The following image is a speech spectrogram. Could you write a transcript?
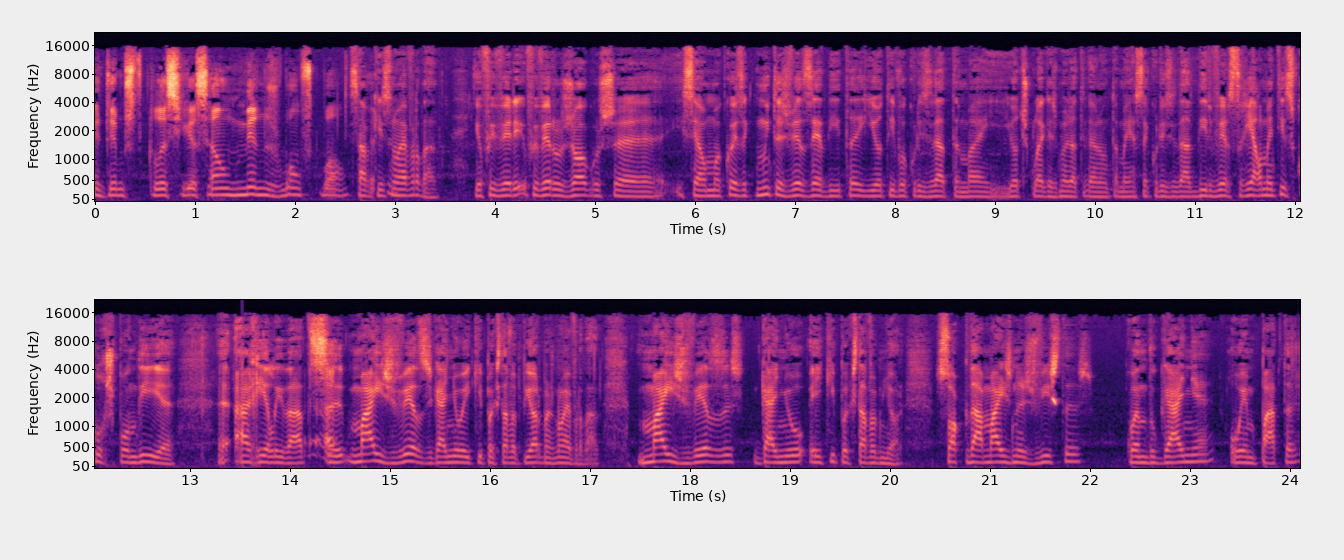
em termos de classificação menos bom futebol. Sabe que isso não é verdade. Eu fui ver, eu fui ver os jogos, uh, isso é uma coisa que muitas vezes é dita e eu tive a curiosidade também, e outros colegas meus já tiveram também essa curiosidade de ir ver se realmente isso correspondia uh, à realidade, se ah. mais vezes ganhou a equipa que estava pior, mas não é verdade. Mais vezes ganhou a equipa que estava melhor. Só que dá mais nas vistas quando ganha ou empata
